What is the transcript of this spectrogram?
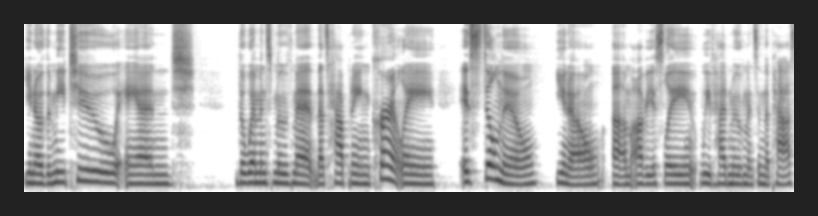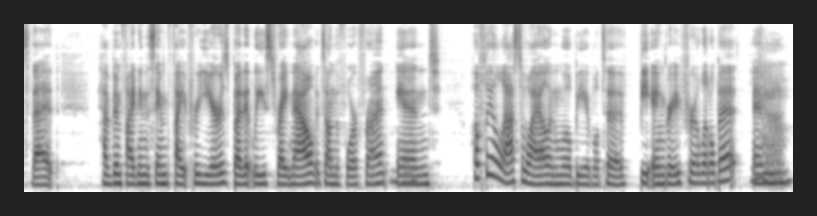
you know, the Me Too and the women's movement that's happening currently is still new. You know, um, obviously we've had movements in the past that have been fighting the same fight for years, but at least right now it's on the forefront, Mhm. and hopefully it'll last a while and we'll be able to be angry for a little bit and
